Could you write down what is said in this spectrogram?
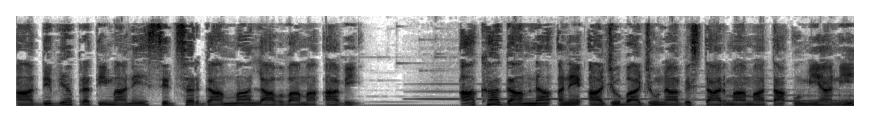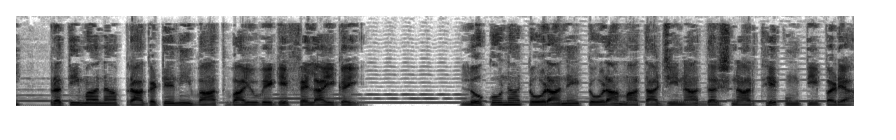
આ દિવ્ય પ્રતિમાને સિદ્ધસર ગામમાં લાવવામાં આવી. આખા ગામના અને આજુબાજુના વિસ્તારમાં માતા ઉમિયાની પ્રતિમાના પ્રાગટ્યની વાત વાયુવેગે ફેલાઈ ગઈ. લોકોના ટોળાને ટોળા માતાજીના દર્શનાર્થે ઉમટી પડ્યા.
